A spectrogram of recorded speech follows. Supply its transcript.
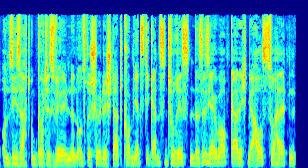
und sie sagt, um Gottes Willen, in unsere schöne Stadt kommen jetzt die ganzen Touristen, das ist ja überhaupt gar nicht mehr auszuhalten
